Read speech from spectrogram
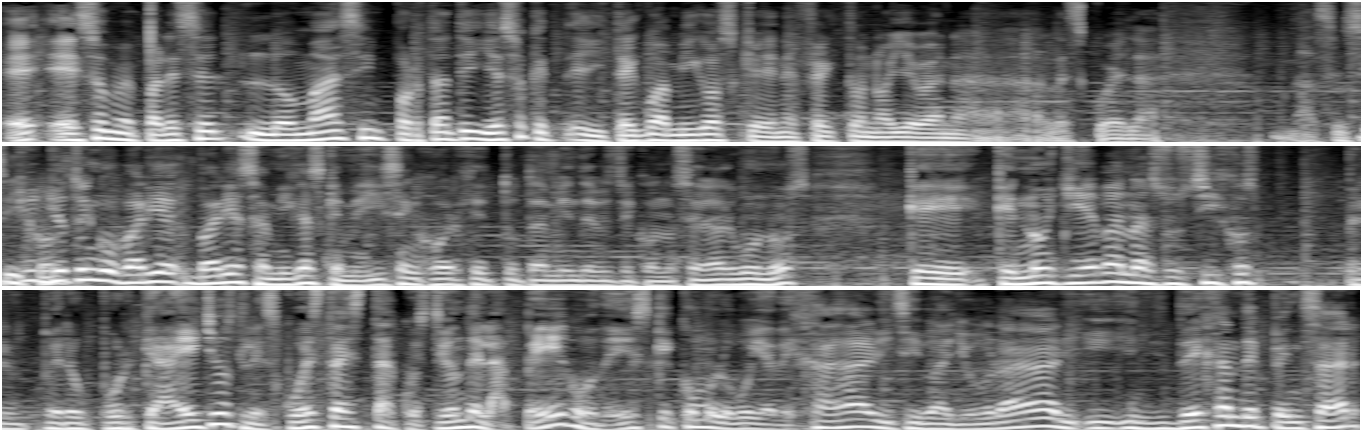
e, eso me parece lo más importante y eso que y tengo amigos que en efecto no llevan a, la escuela a sus hijos. Yo, tengo varias, varias amigas que me dicen, Jorge, tú también debes de conocer algunos, que, que no llevan a sus hijos pero, porque a ellos les cuesta esta cuestión del apego, de es que cómo lo voy a dejar y si va a llorar, y, dejan de pensar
